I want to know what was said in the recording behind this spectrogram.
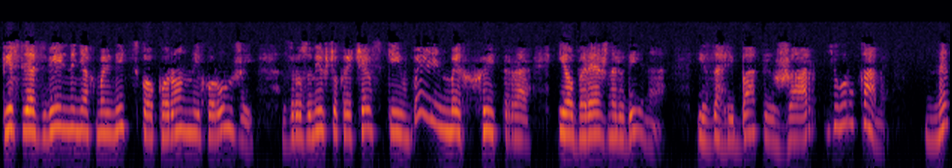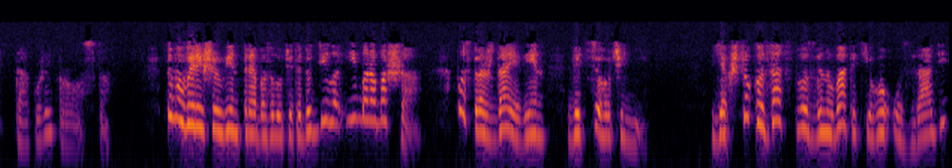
Після звільнення Хмельницького коронний хорунжий зрозумів, що Кричевський вельми хитра і обережна людина, і загрібати жар його руками не так уже й просто. Тому вирішив він треба залучити до діла і Барабаша, постраждає він від цього чи ні. Якщо козацтво звинуватить його у зраді,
